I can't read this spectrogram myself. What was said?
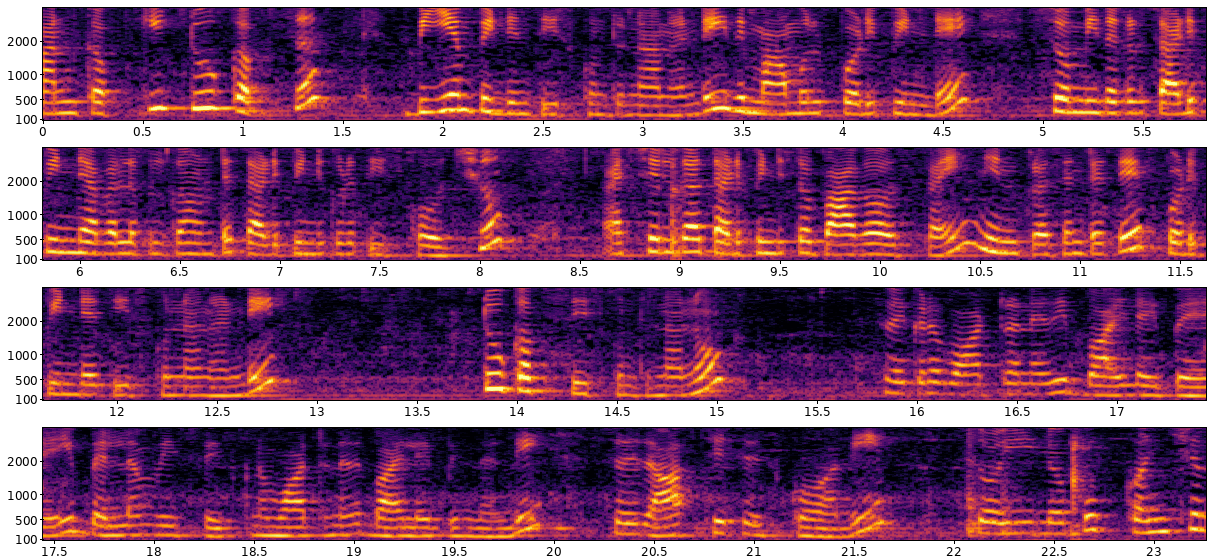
వన్ కప్కి టూ కప్స్ బియ్యం పిండిని తీసుకుంటున్నానండి. ఇది మామూలు పొడి పిండే. సో మీ దగ్గర తడిపిండి అవైలబుల్గా ఉంటే తడిపిండి కూడా తీసుకోవచ్చు. యాక్చువల్గా తడిపిండితో బాగా వస్తాయి. నేను ప్రజెంట్ అయితే పొడి పిండే తీసుకున్నానండి. టూ కప్స్ తీసుకుంటున్నాను. సో ఇక్కడ వాటర్ అనేది బాయిల్ అయిపోయాయి. బెల్లం వేసి వేసుకున్న వాటర్ అనేది బాయిల్ అయిపోయిందండి. సో ఇది ఆఫ్ చేసేసుకోవాలి. సో ఈలోపు కొంచెం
